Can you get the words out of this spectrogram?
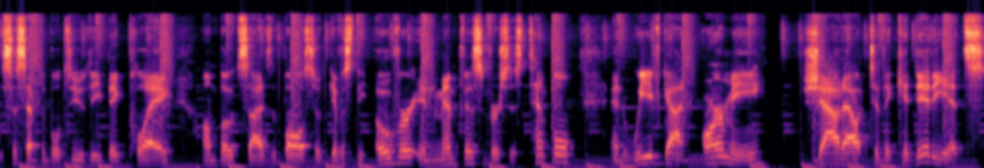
susceptible to the big play on both sides of the ball. So give us the over in Memphis versus Temple. And we've got Army. Shout out to the Cadidiots.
